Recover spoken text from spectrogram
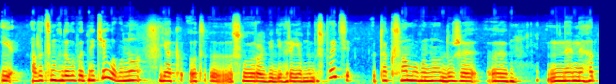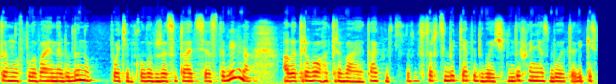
І, але це мигдаловидне тіло, воно як от, е, свою роль відіграє в небезпеці, так само воно дуже е, негативно впливає на людину потім, коли вже ситуація стабільна, але тривога триває. Так? Серцебиття підвищене, дихання збите, якісь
